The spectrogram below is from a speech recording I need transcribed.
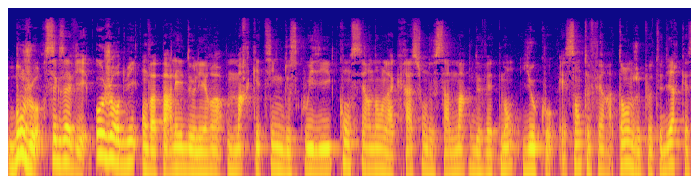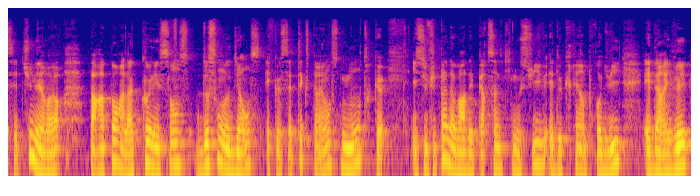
Bonjour, c'est Xavier. Aujourd'hui, on va parler de l'erreur marketing de Squeezie concernant la création de sa marque de vêtements Yoko. Et sans te faire attendre, je peux te dire que c'est une erreur par rapport à la connaissance de son audience et que cette expérience nous montre que il suffit pas d'avoir des personnes qui nous suivent et de créer un produit et d'arriver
